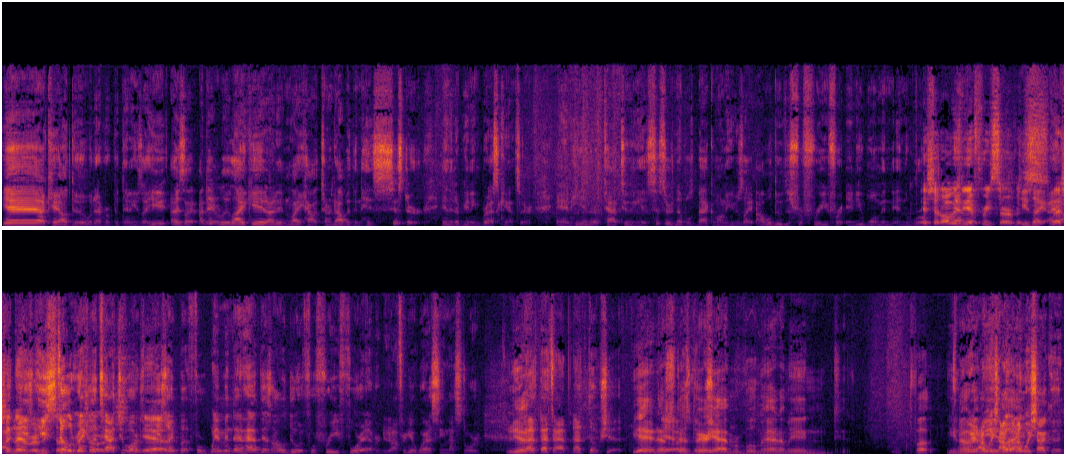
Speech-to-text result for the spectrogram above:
"Yeah, okay, I'll do it, whatever." But then he's like, he I was like, I didn't really like it. I didn't like how it turned out. But then his sister ended up getting breast cancer, and he ended up tattooing his sister's nipples back on. He was like, "I will do this for free for any woman in the world." It should always ever." be a free service. He's like, I, that should I- never he's, be he's still a regular charged. tattoo artist, Yeah. but he's like, but for women that have this, I will do it for free forever, dude. I forget where I seen that story. Yeah. that, that's ad- that's dope shit. Yeah, that's Yeah. that's Dope very shit. admirable, man. I mean, fuck, you know I, what I, I mean? wish I, I wish I could.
